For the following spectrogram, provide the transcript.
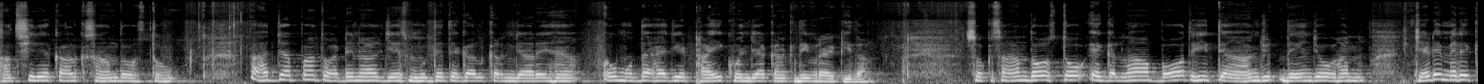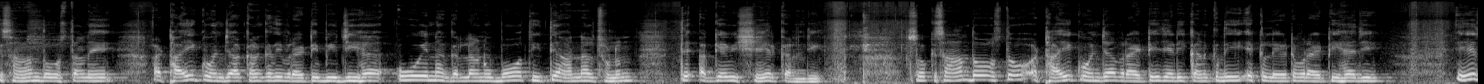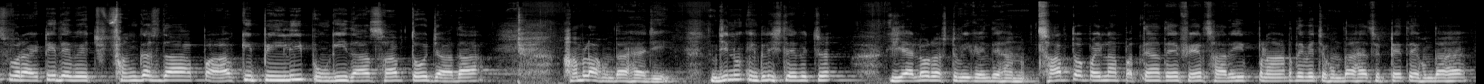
ਸਤਿ ਸ਼੍ਰੀ ਅਕਾਲ ਕਿਸਾਨ ਦੋਸਤੋ। ਅੱਜ ਆਪਾਂ ਤੁਹਾਡੇ ਨਾਲ ਜਿਸ ਮੁੱਦੇ ਤੇ ਗੱਲ ਕਰਨ ਜਾ ਰਹੇ ਹਾਂ, ਉਹ ਮੁੱਦਾ ਹੈ ਜੀ 2851 ਕਣਕ ਦੀ ਵੈਰਾਈਟੀ ਦਾ। ਸੋ ਕਿਸਾਨ ਦੋਸਤੋ, ਇਹ ਗੱਲਾਂ ਬਹੁਤ ਹੀ ਧਿਆਨ ਜ- ਦੇਣ ਯੋਗ ਹਨ। ਜਿਹੜੇ ਮੇਰੇ ਕਿਸਾਨ ਦੋਸਤਾਂ ਨੇ 2851 ਕਣਕ ਦੀ ਵੈਰਾਈਟੀ ਬੀਜੀ ਹੈ, ਉਹ ਇਹਨਾਂ ਗੱਲਾਂ ਨੂੰ ਬਹੁਤ ਹੀ ਧਿਆਨ ਨਾਲ ਸੁਣਨ ਤੇ ਅੱਗੇ ਵੀ ਸ਼ੇਅਰ ਕਰਨ ਜੀ। ਸੋ ਕਿਸਾਨ ਦੋਸਤੋ 2851 ਵੈਰਾਈਟੀ ਜਿਹੜੀ ਕਣਕ ਦੀ ਇੱਕ ਲੇਟ ਵੈਰਾਈਟੀ ਹੈ ਜੀ। ਇਸ ਵੈਰਾਈਟੀ ਦੇ ਵਿੱਚ ਫੰਗਸ ਦਾ ਭਾਵ ਕਿ ਪੀਲੀ ਪੁੰਗੀ ਦਾ ਸਭ ਤੋਂ ਜ਼ਿਆਦਾ ਹਮਲਾ ਹੁੰਦਾ ਹੈ ਜੀ, ਜਿਹਨੂੰ ਇੰਗਲਿਸ਼ ਦੇ ਵਿੱਚ ਯੈਲੋ ਰਸਟ ਵੀ ਕਹਿੰਦੇ ਹਨ। ਸਭ ਤੋਂ ਪਹਿਲਾਂ ਪੱਤਿਆਂ ਤੇ ਫਿਰ ਸਾਰੀ ਪਲਾਂਟ ਦੇ ਵਿੱਚ ਹੁੰਦਾ ਹੈ, ਸਿੱਟੇ ਤੇ ਹੁੰਦਾ ਹੈ।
